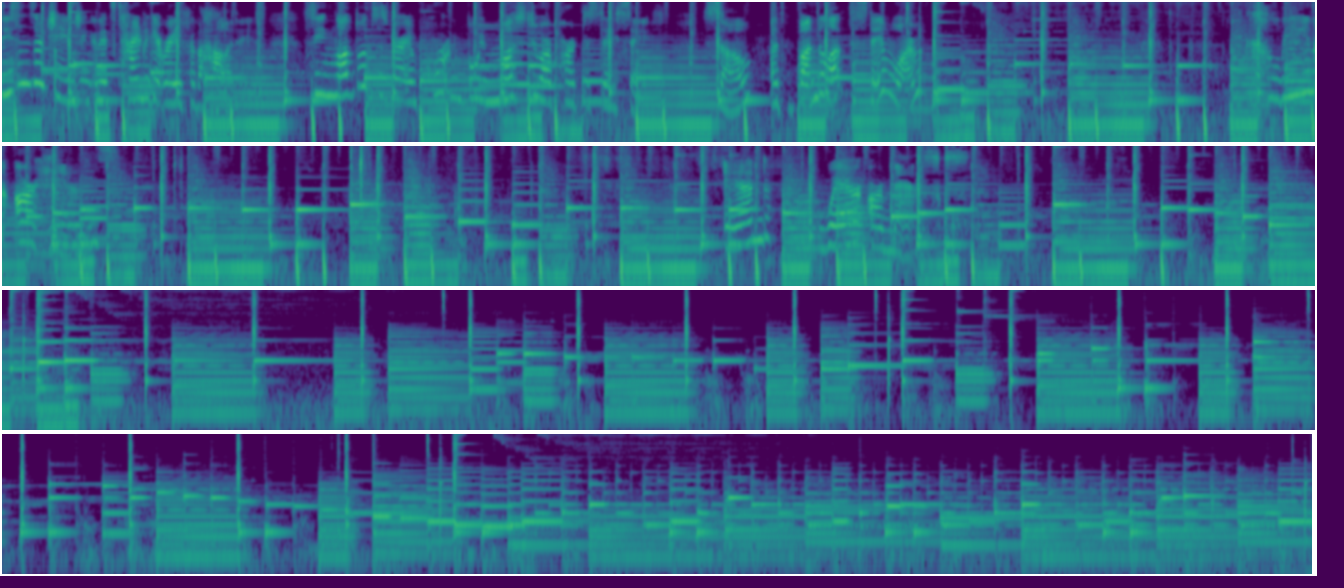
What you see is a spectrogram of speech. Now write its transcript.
seasons are changing and it's time to get ready for the holidays. Seeing loved ones is very important, but we must do our part to stay safe. So, let's bundle up to stay warm, clean our hands, and wear our mask.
